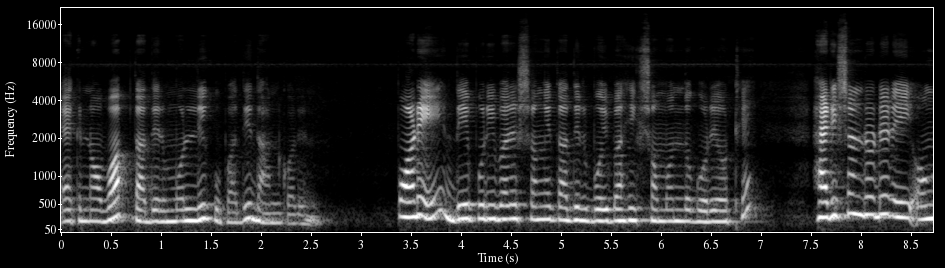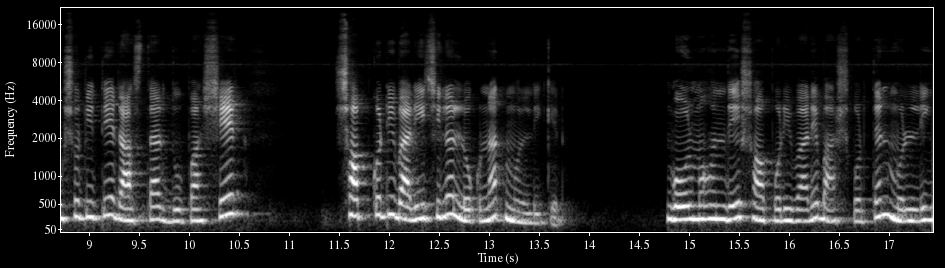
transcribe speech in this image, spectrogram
এক নবাব তাদের মল্লিক উপাধি দান করেন। পরে দে পরিবারের সঙ্গে তাদের বৈবাহিক সম্বন্ধ গড়ে ওঠে। হ্যারিসন রোডের এই অংশটিতে রাস্তার দুপাশের সবকটি বাড়ি ছিল লোকনাথ মল্লিকের। গৌরমোহন দে সপরিবারে বাস করতেন মল্লিক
